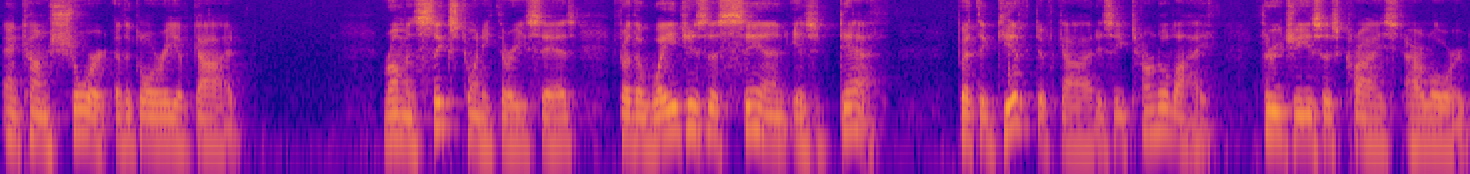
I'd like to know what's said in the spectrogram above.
and come short of the glory of God." Romans 6:23 says, "For the wages of sin is death, but the gift of God is eternal life through Jesus Christ our Lord.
